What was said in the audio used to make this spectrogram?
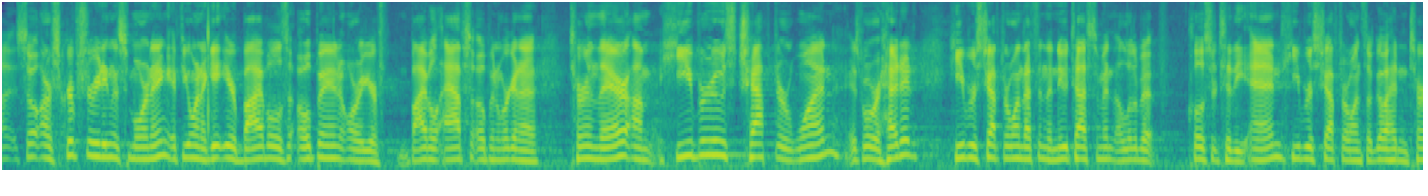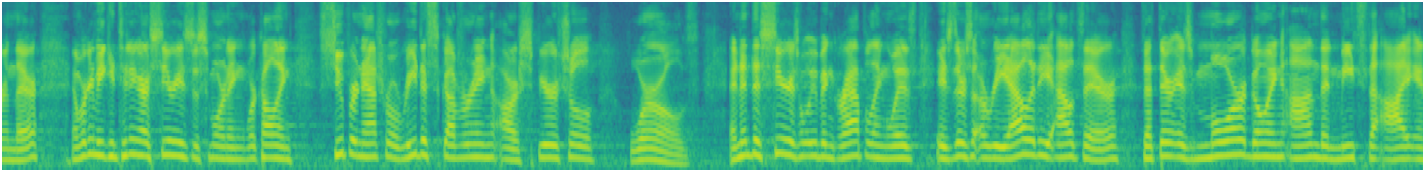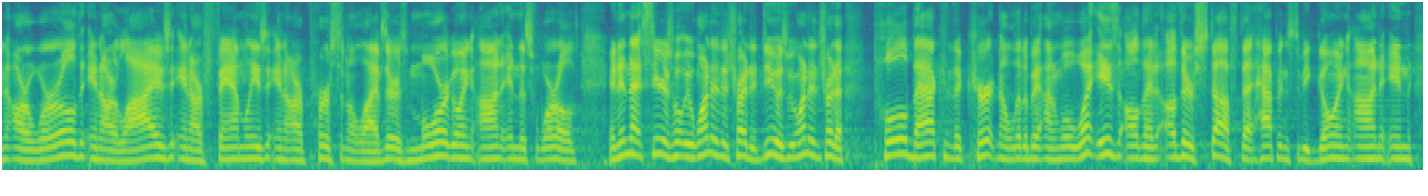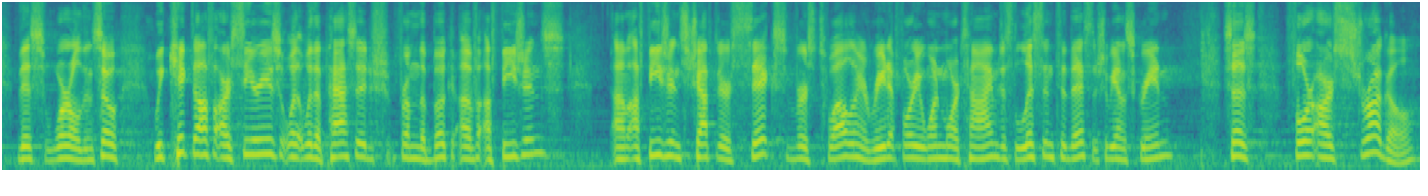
Uh, so, our scripture reading this morning, if you want to get your Bibles open or your Bible apps open, we're going to turn there. Um, Hebrews chapter 1 is where we're headed. Hebrews chapter 1, that's in the New Testament, a little bit closer to the end. Hebrews chapter 1, so go ahead and turn there. And we're going to be continuing our series this morning. We're calling Supernatural Rediscovering Our Spiritual World. And in this series, what we've been grappling with is there's a reality out there that there is more going on than meets the eye in our world, in our lives, in our families, in our personal lives. There is more going on in this world. And in that series, what we wanted to try to do is we wanted to try to pull back the curtain a little bit on, well, what is all that other stuff that happens to be going on in this world? And so we kicked off our series with, a passage from the book of Ephesians. Um, Ephesians chapter 6, verse 12. Let me read it for you one more time. Just listen to this. It should be on the screen. It says, For our struggle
